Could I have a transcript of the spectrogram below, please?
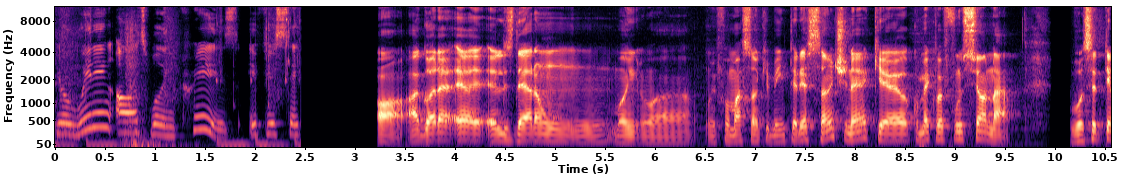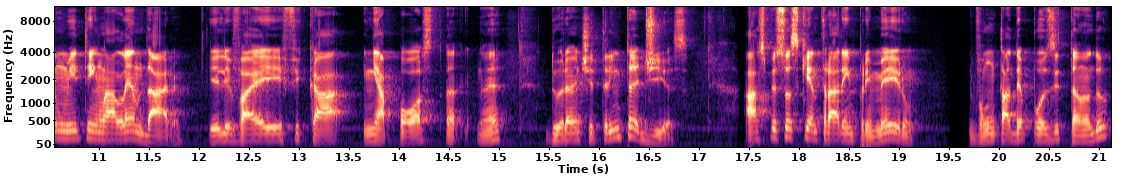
Your winning odds will increase if you stake Ó, agora é, eles deram uma, uma, uma, informação aqui bem interessante, né? Que é como é que vai funcionar. Você tem um item lá lendário. Ele vai ficar em aposta, né? Durante 30 dias. As pessoas que entrarem primeiro vão estar tá depositando,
